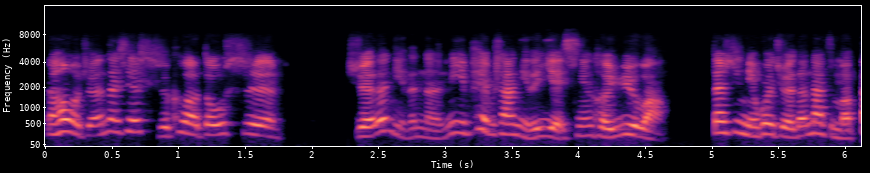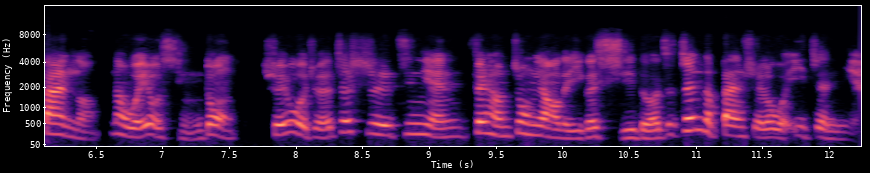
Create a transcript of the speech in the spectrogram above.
然后我觉得那些时刻都是觉得你的能力配不上你的野心和欲望，但是你会觉得那怎么办呢？那唯有行动。所以我觉得这是今年非常重要的一个习得，这真的伴随了我一整年。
